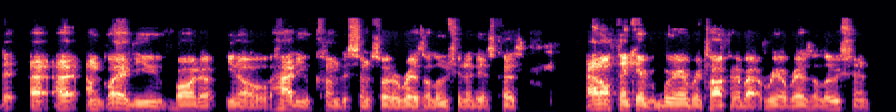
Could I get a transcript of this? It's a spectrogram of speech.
that I, I am glad you brought up. You know, how do you come to some sort of resolution of this? Because I don't think we're ever talking about real resolution.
